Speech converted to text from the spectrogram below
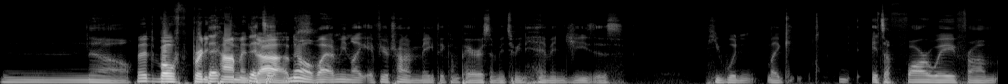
No, They're both pretty That- common that's a- jobs. no, but I mean, like, if you're trying to make the comparison between him and Jesus, he wouldn't like. It's a far way from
